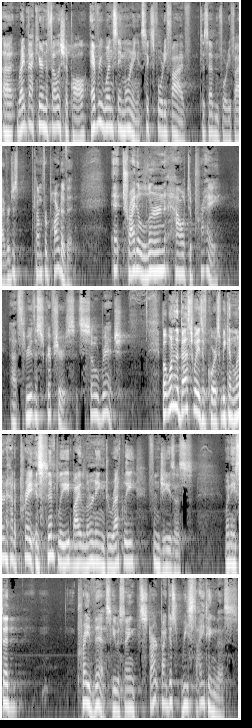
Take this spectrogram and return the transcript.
uh, right back here in the fellowship hall every Wednesday morning at 6:45 to 7:45, or just come for part of it. And try to learn how to pray uh, through the scriptures. It's so rich. But one of the best ways, of course, we can learn how to pray is simply by learning directly from Jesus. When he said, pray this. He was saying, start by just reciting this.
